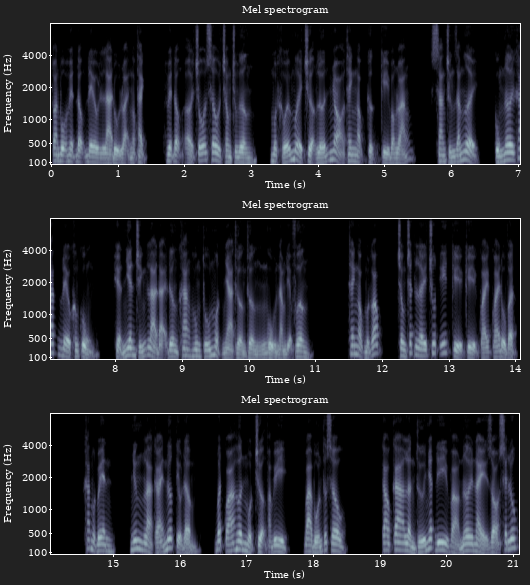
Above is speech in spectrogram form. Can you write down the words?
Toàn bộ huyệt động đều là đủ loại ngọc thạch, huyệt động ở chỗ sâu trong trung ương, một khối mười trượng lớn nhỏ thanh ngọc cực kỳ bóng loáng sang chứng dáng người, cùng nơi khác đều không cùng, hiển nhiên chính là đại đương khang hung thú một nhà thường thường ngủ nằm địa phương. Thanh ngọc một góc, trông chất lấy chút ít kỳ kỳ quái quái đồ vật. Khác một bên, nhưng là cái nước tiểu đầm, bất quá hơn một trượng phạm vi, ba bốn thước sâu. Cao ca lần thứ nhất đi vào nơi này dò xét lúc,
